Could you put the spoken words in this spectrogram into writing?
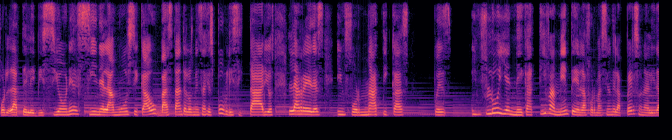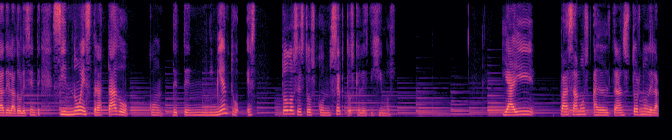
por la televisión, el cine, la música, bastante los mensajes publicitarios, las redes informáticas, pues influyen negativamente en la formación de la personalidad del adolescente si no es tratado con detenimiento es todos estos conceptos que les dijimos. Y ahí pasamos al trastorno de la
